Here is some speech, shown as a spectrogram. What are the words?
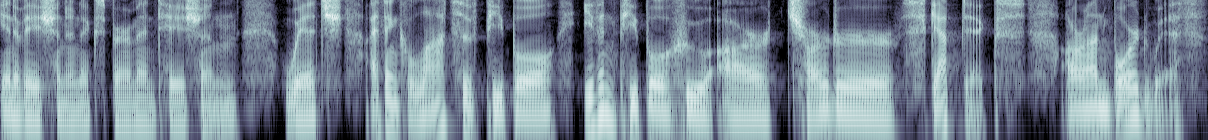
innovation and experimentation, which I think lots of people, even people who are charter skeptics, are on board with.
